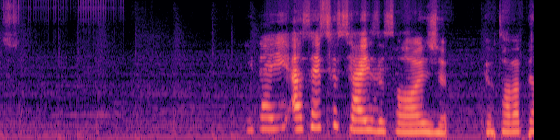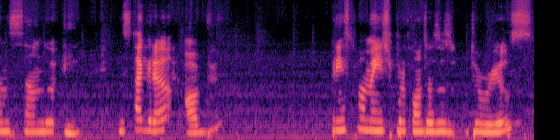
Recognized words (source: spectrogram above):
Isso. E daí, as redes sociais dessa loja, eu tava pensando em Instagram, óbvio. Principalmente por conta do, do Reels.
